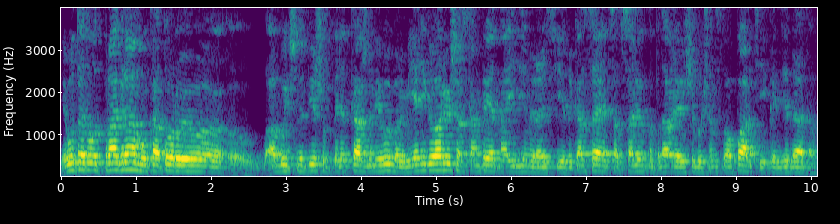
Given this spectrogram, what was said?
И вот эту вот программу, которую э, обычно пишут перед каждыми выборами, я не говорю сейчас конкретно о Единой России, это касается абсолютно подавляющего большинства партий и кандидатов.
